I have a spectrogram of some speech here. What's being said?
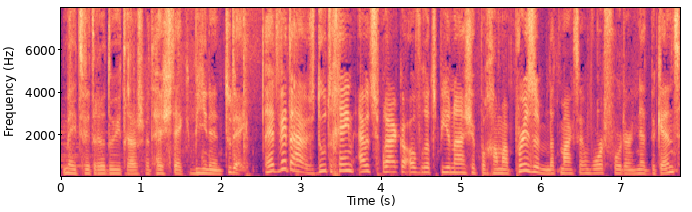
Meetwitteren doe je trouwens met hashtag BNN Today. Het Witte Huis doet geen uitspraken over het spionageprogramma PRISM. Dat maakte een woordvoerder net bekend.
